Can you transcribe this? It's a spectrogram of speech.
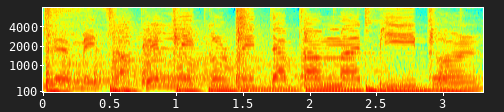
Let me talk a little bit about my people.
